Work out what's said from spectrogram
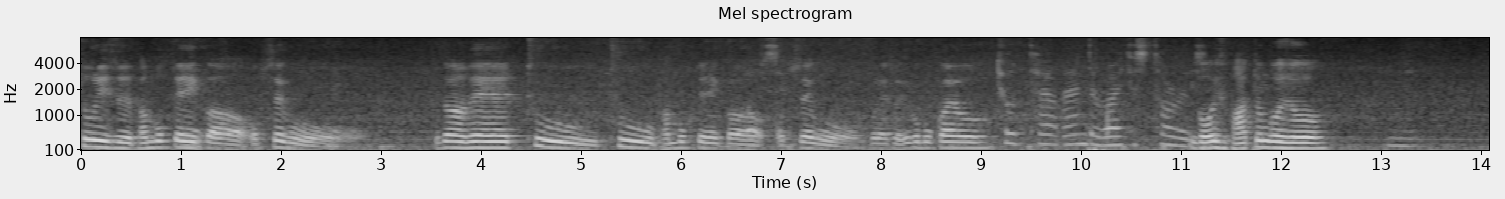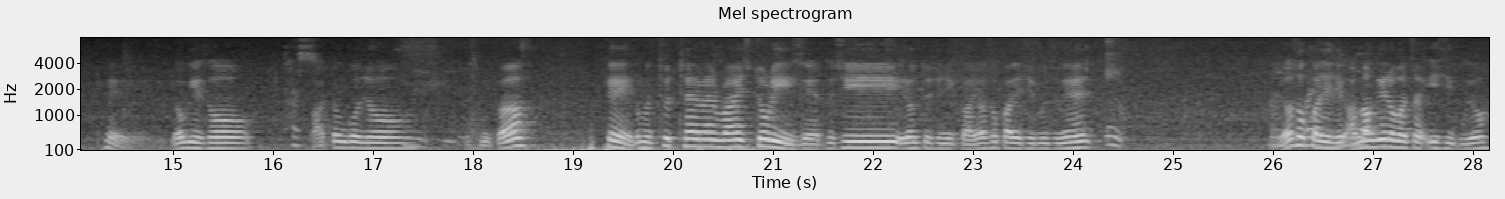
stories 반복되니까 없애고 그 다음에 to, to 반복되니까 없애. 없애고 그래서 읽어볼까요? to tell and write stories 이거 어디서 봤던 거죠? 네, 오케이 여기서 봤어 봤던 거죠 네. 됐습니까? 오케이 그러면 to tell and write stories의 뜻이 이런 뜻이니까 여섯 가지 질문 중에 이 여섯 가지 질- 무엇, 안만 길어봤자 이시고요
